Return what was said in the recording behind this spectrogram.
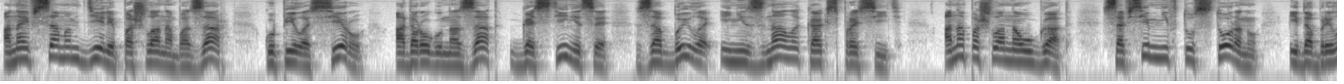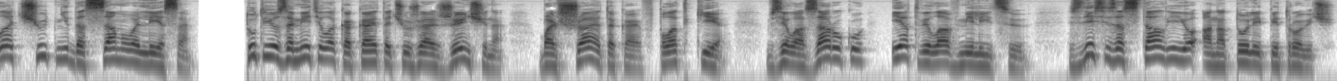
она и в самом деле пошла на базар, Купила серу, а дорогу назад к гостинице забыла и не знала, как спросить. Она пошла наугад, совсем не в ту сторону и добрела чуть не до самого леса. Тут ее заметила какая-то чужая женщина, большая такая, в платке, взяла за руку и отвела в милицию. Здесь и застал ее Анатолий Петрович.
